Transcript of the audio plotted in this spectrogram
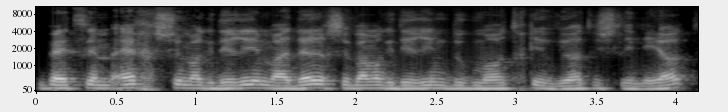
בעצם איך שמגדירים, הדרך שבה מגדירים דוגמאות חיוביות ושליליות,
